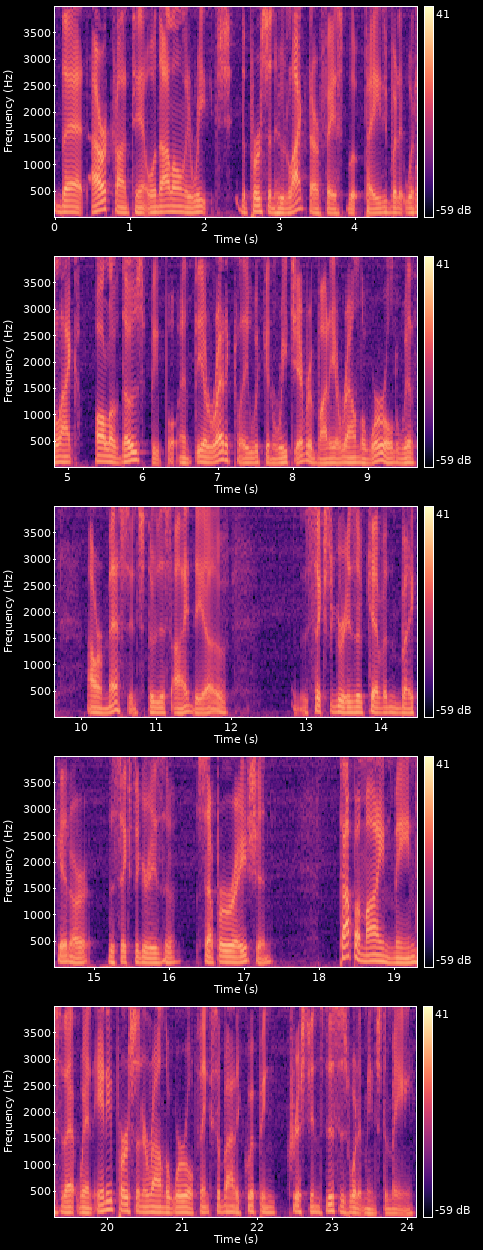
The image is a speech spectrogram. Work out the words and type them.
that our content will not only reach the person who liked our Facebook page, but it would like all of those people. And theoretically, we can reach everybody around the world with our message through this idea of six degrees of Kevin Bacon or the six degrees of separation. Top of mind means that when any person around the world thinks about equipping Christians, this is what it means to me.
